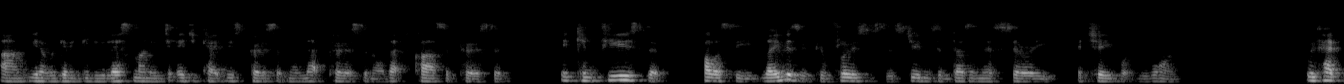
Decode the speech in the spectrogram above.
um, you know we're going to give you less money to educate this person than that person or that class of person it confused the policy levers it confuses the students and doesn't necessarily achieve what you want we've had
